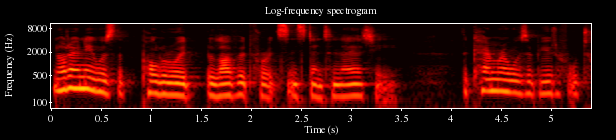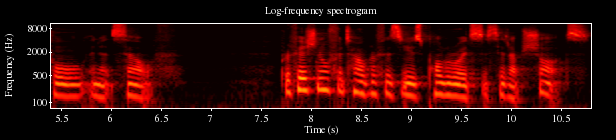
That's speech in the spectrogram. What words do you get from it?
Not only was the Polaroid beloved for its instantaneity, the camera was a beautiful tool in itself. Professional photographers use Polaroids to set up shots,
